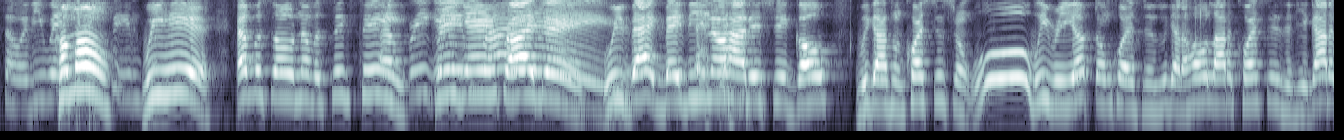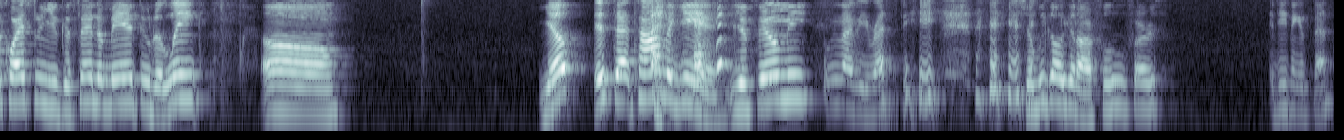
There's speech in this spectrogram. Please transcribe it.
So if you win Come on, 16 we here. Episode number 16. Of Free Game Friday. Fridays. We back, baby. You know how this shit go. We got some questions from, ooh, we re-upped on questions. We got a whole lot of questions. If you got a question, you can send them in through the link. Um, Yep, it's that time again. you feel me? we might be rusty. Should we go get our food first? Do you think it's done?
